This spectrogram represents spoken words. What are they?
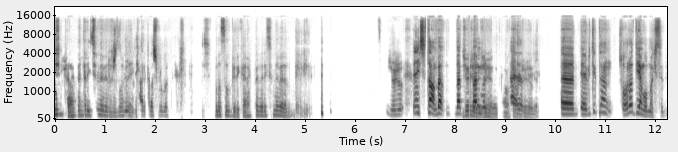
ki şu an. Karakterlere isim de veririz oraya. arkadaş burada. Bu nasıl biri? Karakterlere isim de verelim. Jojo. Neyse tamam ben ben, Jojo ben böyle- Jojo. Tamam Evet, tamam. Eee, eee, bittikten sonra DM olmak istedi.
